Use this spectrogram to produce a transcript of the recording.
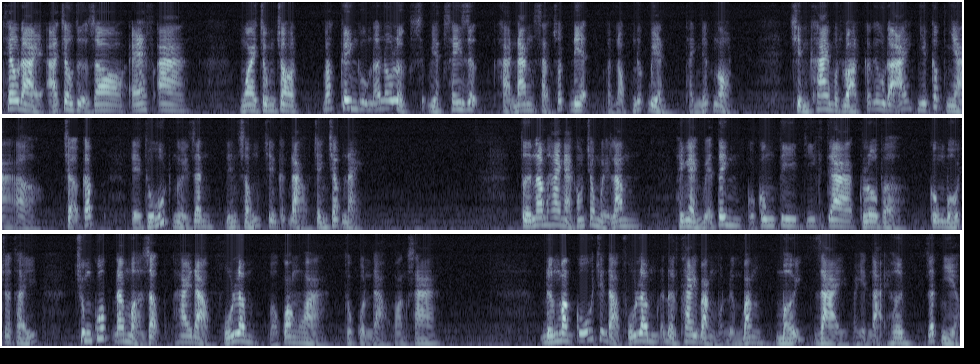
Theo đài Á Châu Tự Do FA, ngoài trồng trọt, Bắc Kinh cũng đã nỗ lực việc xây dựng khả năng sản xuất điện và lọc nước biển thành nước ngọt, triển khai một loạt các ưu đãi như cấp nhà ở, trợ cấp để thu hút người dân đến sống trên các đảo tranh chấp này. Từ năm 2015, hình ảnh vệ tinh của công ty Digital Global công bố cho thấy Trung Quốc đang mở rộng hai đảo Phú Lâm và Quang Hòa thuộc quần đảo Hoàng Sa. Đường băng cũ trên đảo Phú Lâm đã được thay bằng một đường băng mới, dài và hiện đại hơn rất nhiều.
